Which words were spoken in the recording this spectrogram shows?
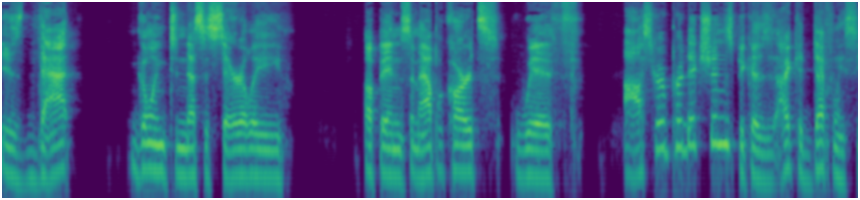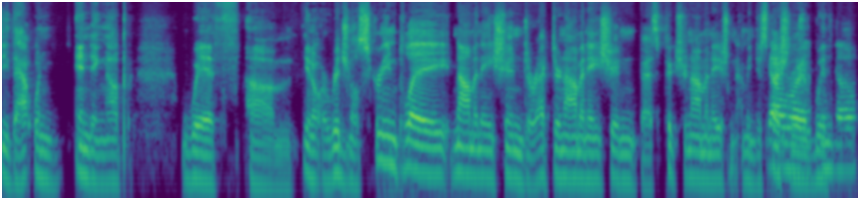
Is that going to necessarily upend some apple carts with Oscar predictions? Because I could definitely see that one ending up with um, you know original screenplay nomination, director nomination, best picture nomination. I mean, especially Delroy with Lindo.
